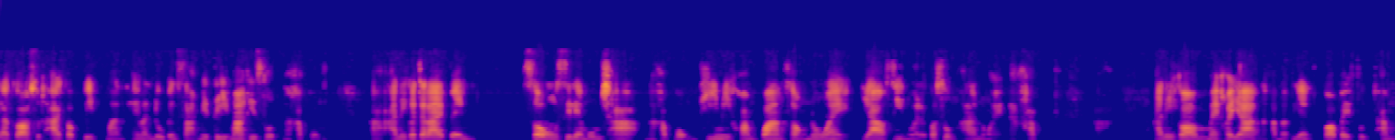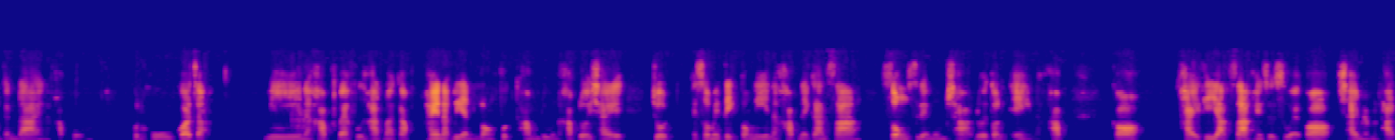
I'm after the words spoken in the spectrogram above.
แล้วก็สุดท้ายก็ปิดมันให้มันดูเป็น 3 มิติมากที่สุดนะครับผมอันนี้ก็จะได้เป็น ทรงสี่เหลี่ยมมุมฉากนะครับผมที่มีความกว้าง 2 หน่วย ยาว 4 หน่วยแล้วก็สูง 5 หน่วยนะครับ อันนี้ก็ไม่ค่อยยากนะครับ นักเรียนก็ไปฝึกทำกันได้นะครับ ผมคุณครูก็จะมีนะครับแบบฝึกหัดมากับให้นักเรียนลองฝึกทำดูนะครับ โดยใช้จุดไอโซเมตริกตรงนี้นะครับ ในการสร้างทรงสี่เหลี่ยมมุมฉากด้วยตนเองนะครับ ก็ใครที่อยากสร้างให้สวยๆก็ใช้ไม้บรรทัด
